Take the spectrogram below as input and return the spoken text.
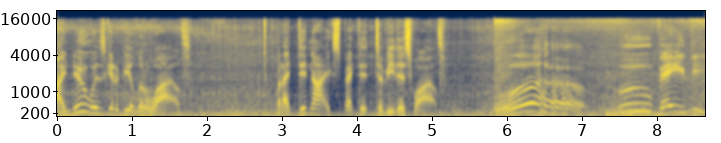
I knew it was going to be a little wild, but I did not expect it to be this wild. Whoa! Ooh, baby!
